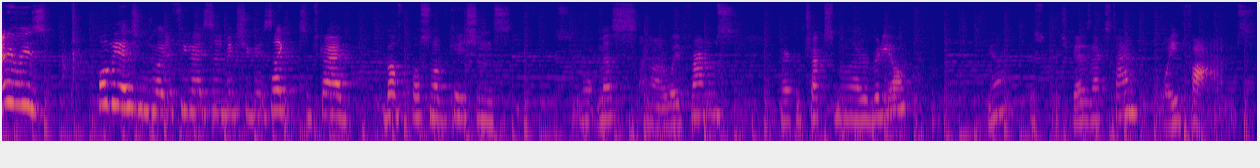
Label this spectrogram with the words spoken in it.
Anyways, hope you guys enjoyed. It. If you guys did, make sure you guys like, subscribe, bell for post notifications so you won't miss another Wade Farms American Truck Simulator video. Yeah, guess we'll catch you guys next time. Wade Farms.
